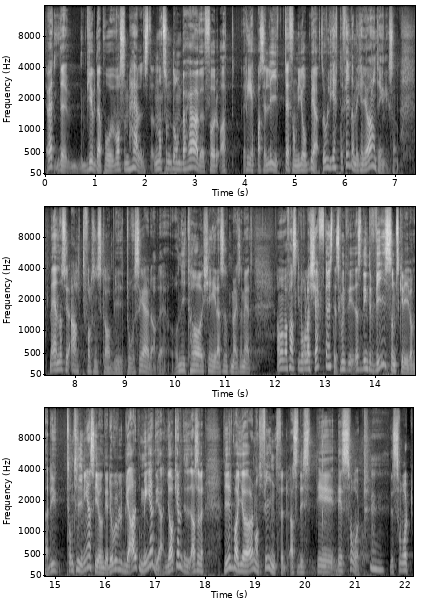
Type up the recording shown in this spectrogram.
jag vet inte, bjuda på vad som helst. Något som de behöver för att repa sig lite från det jobbiga. Då är det jättefint om vi kan göra någonting liksom. Men ändå så är det alltid folk som ska bli provocerade av det. Och ni tar tjejernas uppmärksamhet. Ja men vad fan ska vi hålla käften istället? Ska vi inte, alltså det är inte vi som skriver om det här. Det är, om tidningarna skriver om det, då vill vi bli arg på media. Jag kan inte, alltså vi vill bara göra något fint för, alltså det, det, det är svårt. Mm. Det är svårt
